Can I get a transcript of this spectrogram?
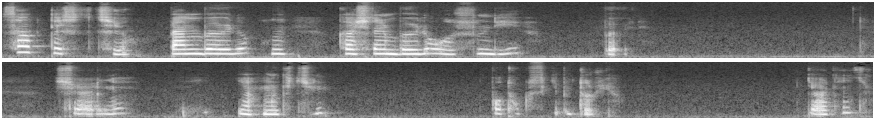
Sabitleşiyor. Ben böyle kaşlarım böyle olsun diye böyle. Şöyle yapmak için botoks gibi duruyor. Gördünüz mü?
